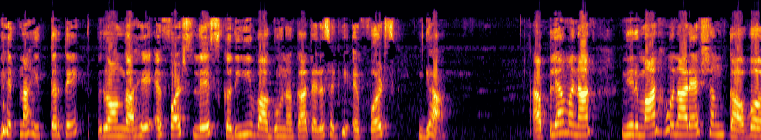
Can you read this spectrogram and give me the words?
घेत नाहीत तर ते रॉंग आहे. एफर्ट्स लेस कधीही वागू नका. त्याच्यासाठी एफर्ट्स घ्या. आपल्या मनात निर्माण होणाऱ्या शंका व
